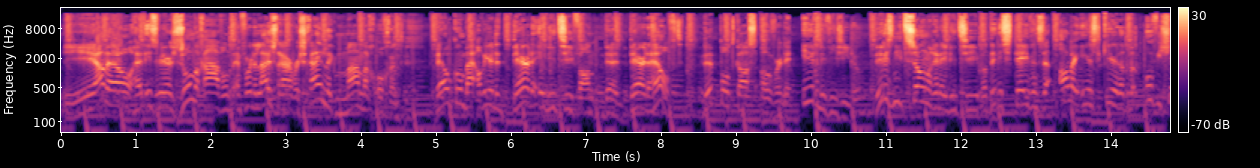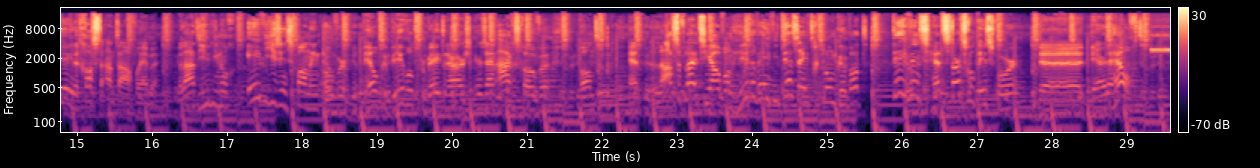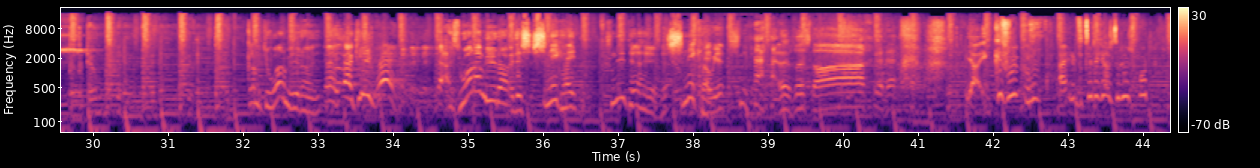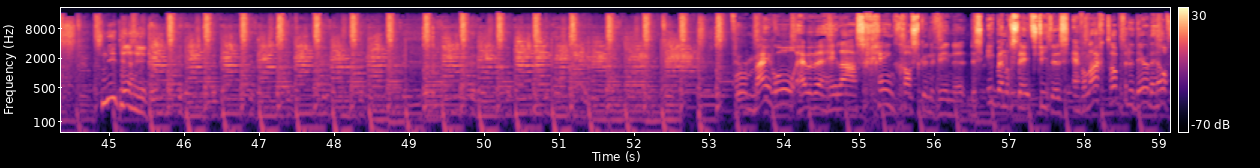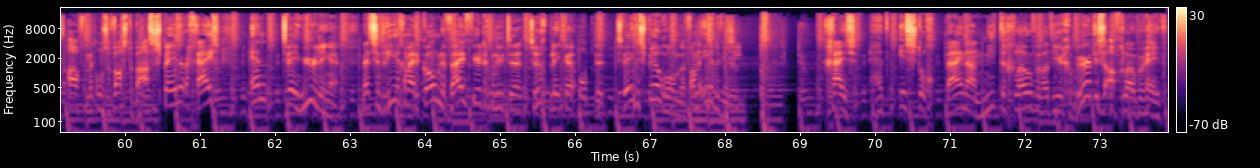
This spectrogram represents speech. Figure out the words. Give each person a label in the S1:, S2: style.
S1: Jawel, het is weer zondagavond en voor de luisteraar waarschijnlijk maandagochtend. Welkom bij alweer de derde editie van De Derde Helft. De podcast over de Eredivisie. Dit is niet zomaar een editie, want dit is tevens de allereerste keer dat we officiële gasten aan tafel hebben. We laten jullie nog eventjes in spanning over welke wereldverbeteraars er zijn aangeschoven. Want het laatste fluitsignaal van Heerenveen Vitesse heeft geklonken, wat tevens het startschot is voor de derde helft.
S2: Klimmetje warm hier. hè. Hey, hey, Klim, hey. Ja, het is warm hier.
S3: Het is snikheet.
S2: Niet, hè, hè.
S3: Snikheet. Rustig.
S2: Ja, ik... Einde van 20 jaar studiosport. Het
S1: mijn rol hebben we helaas geen gast kunnen vinden, dus ik ben nog steeds Titus. En vandaag trappen we de derde helft af met onze vaste basisspeler, Gijs, en twee huurlingen. Met z'n drieën gaan wij de komende 45 minuten terugblikken op de tweede speelronde van de Eredivisie. Gijs, het is toch bijna niet te geloven wat hier gebeurd is de afgelopen week.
